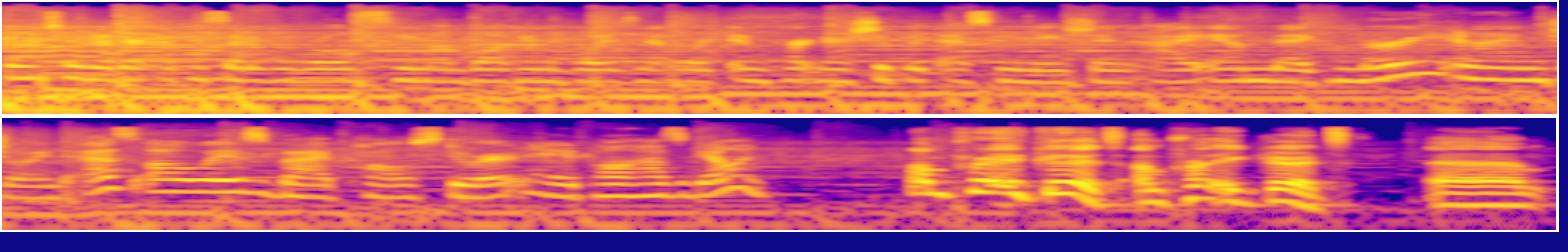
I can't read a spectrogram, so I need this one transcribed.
welcome to another episode of the World's Team on Blogging the Boys Network in partnership with SB Nation. I am Meg Murray and I am joined as always by Paul Stewart. Hey Paul, how's it going? I'm pretty good. I'm pretty good. Um,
